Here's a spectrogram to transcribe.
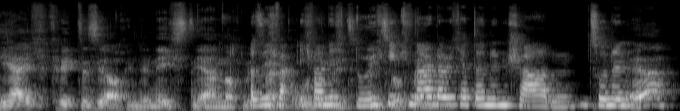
Ja, ich krieg das ja auch in den nächsten Jahren noch mit Also ich war, ich war nicht durchgeknallt, aber ich hatte einen Schaden. So einen. Ja.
